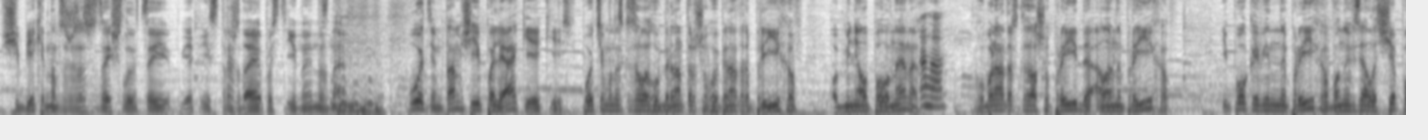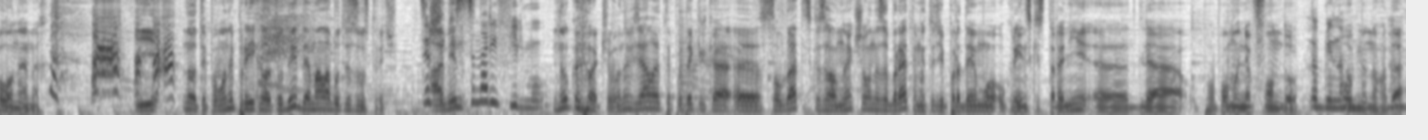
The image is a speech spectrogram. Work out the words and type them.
Щебекіна вже зайшли в цей, який страждає постійно, я не знаю. Потім там ще й поляки якісь. Потім вони сказали губернатору, щоб губернатор приїхав, обміняв полонених. Ага. Губернатор сказав, що приїде, але не приїхав. І поки він не приїхав, вони взяли ще полонених. І ну, типу, вони приїхали туди, де мала бути зустріч. Це ж А якийсь він- сценарій фільму. Ну коротше, вони взяли типу декілька е, солдат і сказали: ну якщо ви не заберете, ми тоді передаємо українській стороні е, для поповнення фонду Обмінного. обмінного. Да.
